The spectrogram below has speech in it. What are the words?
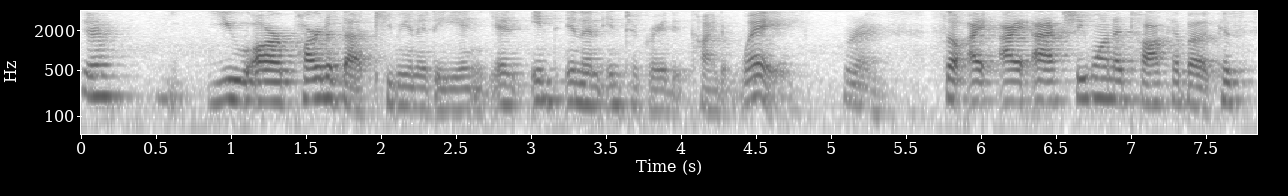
yeah. you are part of that community and in, in, in, an integrated kind of way. Right. So i, I actually want to talk about because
